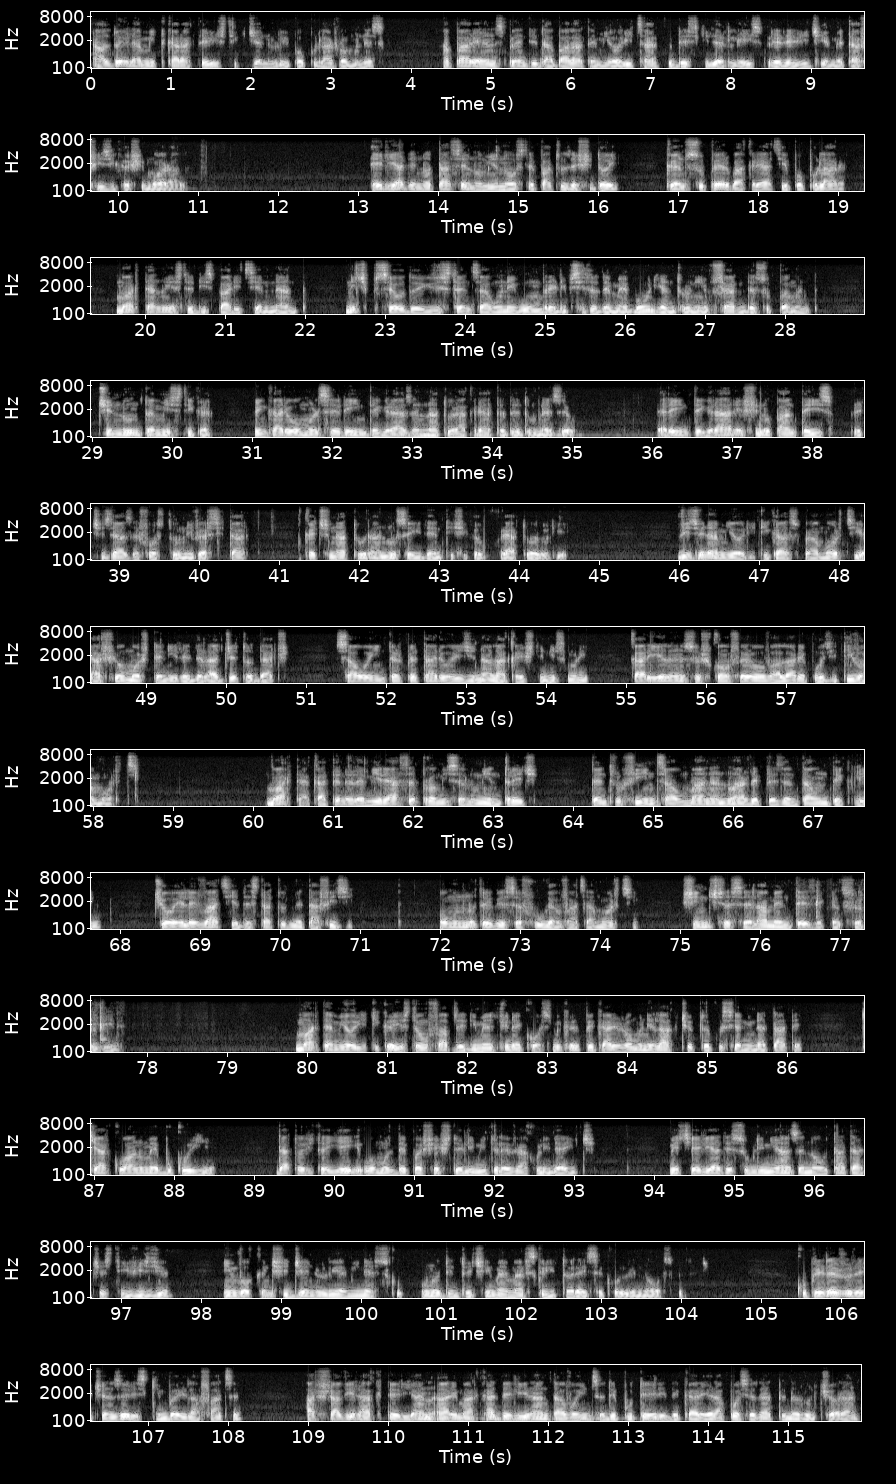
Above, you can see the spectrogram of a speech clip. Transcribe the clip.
Al doilea mit caracteristic genului popular românesc apare în splendida balată Miorița cu deschiderile ei spre religie metafizică și morală. Eliade notase în 1942 că în superba creație populară, moartea nu este dispariție în neant, nici pseudo-existența unei umbre lipsită de memorie într-un infern de sub pământ, ci nuntă mistică, prin care omul se reintegrează în natura creată de Dumnezeu. Reintegrare și nu panteism, precizează fostul universitar, căci natura nu se identifică cu creatorul ei. Viziunea mioritică asupra morții ar fi o moștenire de la Geto Daci sau o interpretare originală a creștinismului, care el însuși conferă o valoare pozitivă morții. Moartea ca tânără mireasă promisă lumii întregi, pentru ființa umană nu ar reprezenta un declin, ci o elevație de statut metafizic. Omul nu trebuie să fugă în fața morții și nici să se lamenteze când survine. Moartea mioritică este un fapt de dimensiune cosmică pe care românii îl acceptă cu seninătate, chiar cu o anume bucurie. Datorită ei, omul depășește limitele veacului de aici. Mircea Eliade subliniază noutatea acestei viziuni, invocând și geniul lui Eminescu, unul dintre cei mai mari scriitori ai secolului XIX. Cu prilejul recenzării schimbării la față, Arșavir Acterian a remarcat deliranta voință de putere de care era posedat tânărul Cioran,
